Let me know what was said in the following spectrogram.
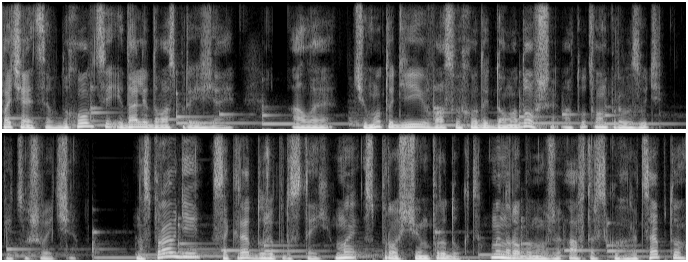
печеться в духовці і далі до вас приїжджає. Але чому тоді вас виходить вдома довше, а тут вам привезуть піцу швидше? Насправді секрет дуже простий: ми спрощуємо продукт. Ми не робимо вже авторського рецепту,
